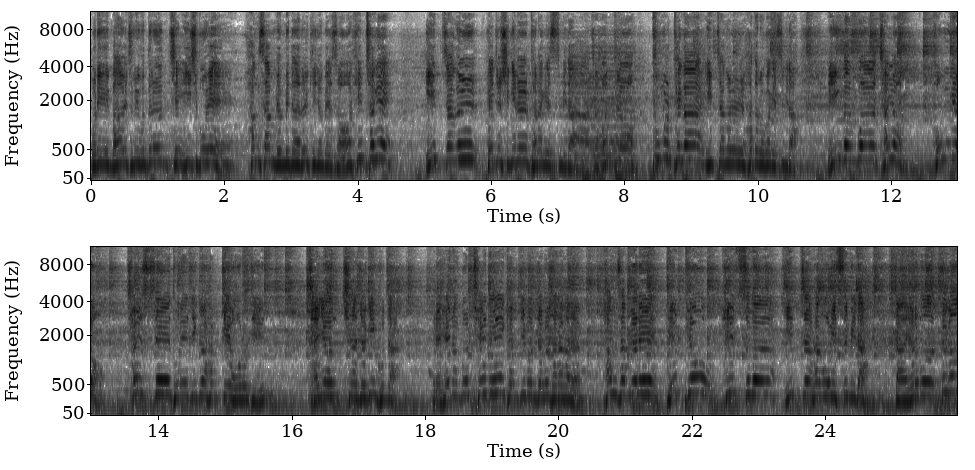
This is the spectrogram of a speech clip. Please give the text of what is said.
우리 마을 주민분들은 제25회 황산 면미날을 기념해서 힘차게 입장을 해주시기를 바라겠습니다. 자, 먼저 풍물패가 입장을 하도록 하겠습니다. 인간과 자연, 공룡, 철새, 도래지가 함께 어우러진 자연 친화적인 고장, 우리 해남군 최대의 견지 원정을 자랑하는 황산면의 대표 기수가 입장하고 있습니다. 자, 여러분 뜨거운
